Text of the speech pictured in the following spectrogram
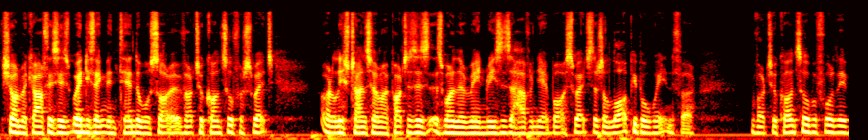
Sean McCarthy says, "When do you think Nintendo will sort out a virtual console for Switch?" Or at least transfer my purchases is one of the main reasons I haven't yet bought a Switch. There's a lot of people waiting for virtual console before they,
